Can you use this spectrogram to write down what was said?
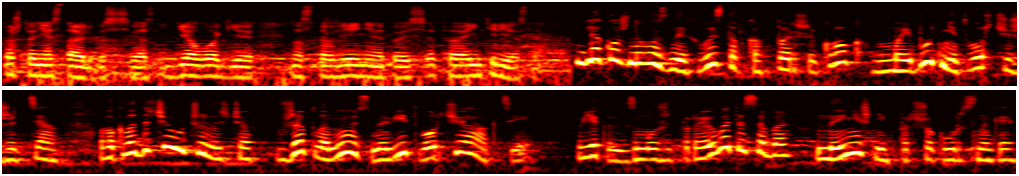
то, что они оставили после себя, идеологии, наставления, то есть это интересно. Для кожного з них виставка перший крок в майбутнє творче життя. Викладачі училища вже планують нові творчі акції, в яких зможуть проявити себе нинішні першокурсники.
